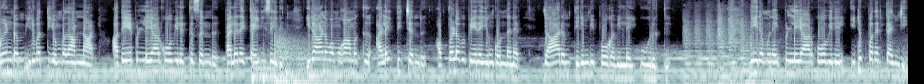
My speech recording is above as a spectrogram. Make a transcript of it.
மீண்டும் இருபத்தி ஒன்பதாம் நாள். அதே பிள்ளையார் கோவிலுக்கு சென்று பலரை கைது செய்து இராணுவ முகாமுக்கு அழைத்துச் சென்று அவ்வளவு பேரையும் கொண்டனர் யாரும் திரும்பி போகவில்லை ஊருக்கு. வீரமுனை பிள்ளையார் கோவிலில் இருப்பதற்கஞ்சி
